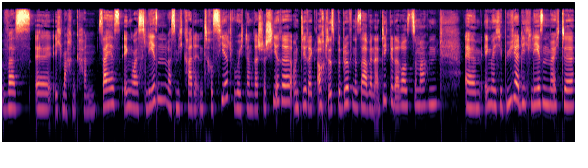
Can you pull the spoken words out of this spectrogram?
was äh, ich machen kann. Sei es irgendwas lesen, was mich gerade interessiert, wo ich dann recherchiere und direkt auch das Bedürfnis habe, einen Artikel daraus zu machen, ähm, irgendwelche Bücher, die ich lesen möchte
